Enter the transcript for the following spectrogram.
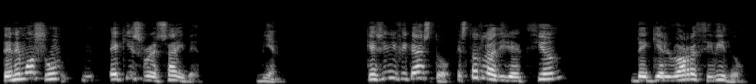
tenemos un X received. Bien. ¿Qué significa esto? Esta es la dirección de quien lo ha recibido.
